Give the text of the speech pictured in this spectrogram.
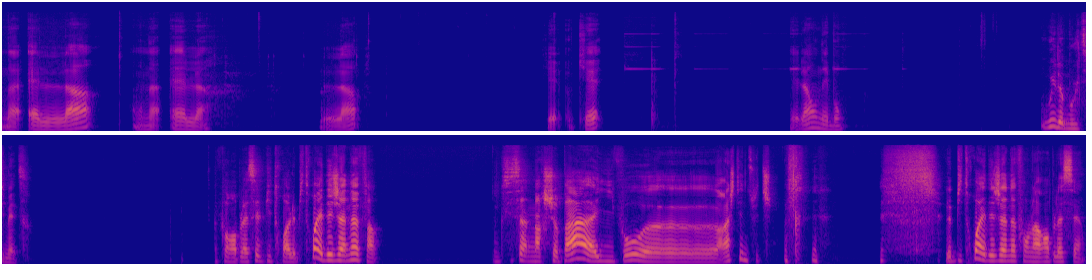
On a elle là. On a elle là. Ok, ok. Et là, on est bon. Oui, le multimètre. Faut remplacer le Pi 3. Le Pi 3 est déjà neuf. hein. Donc si ça ne marche pas, il faut euh, racheter une Switch. le Pi 3 est déjà neuf, on l'a remplacé. hein.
